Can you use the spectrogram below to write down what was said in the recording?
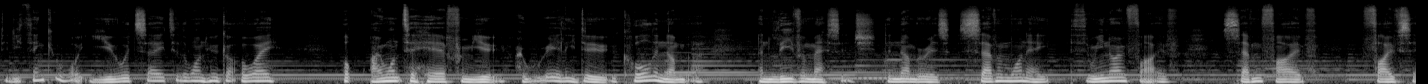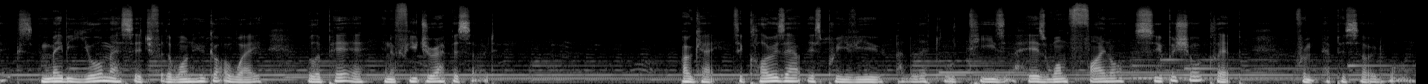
did you think of what you would say to the one who got away? Well, I want to hear from you. I really do. Call the number and leave a message. The number is 718 395 7556. And maybe your message for the one who got away will appear in a future episode. Okay, to close out this preview, a little teaser. Here's one final super short clip from episode one.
